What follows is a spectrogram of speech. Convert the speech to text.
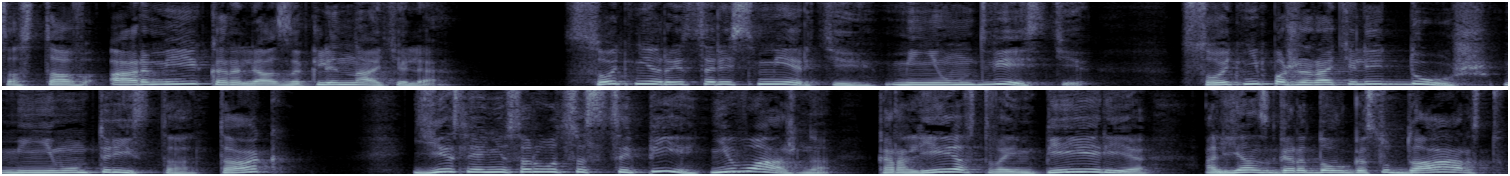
Состав армии короля заклинателя. Сотни рыцарей смерти, минимум 200. Сотни пожирателей душ, минимум 300, так? Если они сорвутся с цепи, неважно, королевство, империя, альянс городов-государств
